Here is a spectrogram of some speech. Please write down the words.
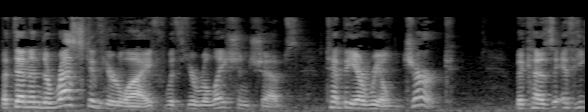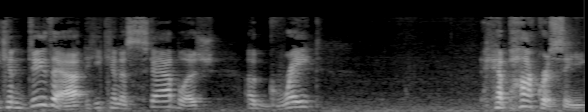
but then in the rest of your life with your relationships to be a real jerk. Because if he can do that, he can establish a great hypocrisy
